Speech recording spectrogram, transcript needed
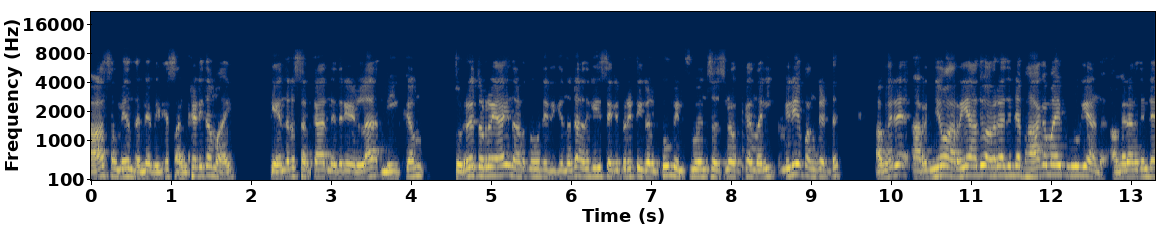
ആ സമയം തന്നെ വലിയ സംഘടിതമായി കേന്ദ്ര സർക്കാരിനെതിരെയുള്ള നീക്കം തുടരെ തുടരെയായി നടന്നുകൊണ്ടിരിക്കുന്നുണ്ട്. അതിൽ ഈ സെലിബ്രിറ്റികൾക്കും ഇൻഫ്ലുവൻസേഴ്സിനും ഒക്കെ വലിയ പങ്കുണ്ട്. അവർ അറിഞ്ഞോ അറിയാതെയോ അവരതിന്റെ ഭാഗമായി പോവുകയാണ്. അവരതിന്റെ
